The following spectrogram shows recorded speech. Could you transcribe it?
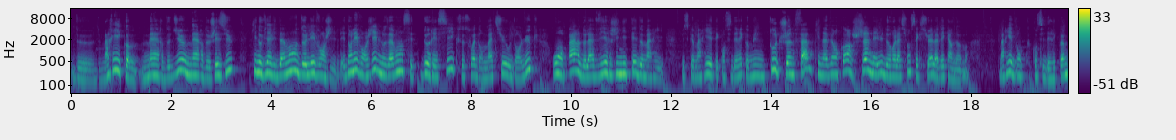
de Marie comme mère de Dieu, mère de Jésus, qui nous vient évidemment de l'Évangile. Et dans l'Évangile, nous avons ces deux récits, que ce soit dans Matthieu ou dans Luc, où on parle de la virginité de Marie, puisque Marie était considérée comme une toute jeune femme qui n'avait encore jamais eu de relation sexuelle avec un homme. Marie est donc considérée comme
